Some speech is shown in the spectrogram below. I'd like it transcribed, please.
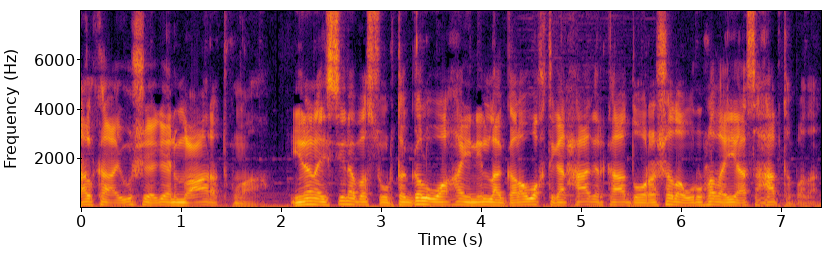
halka ay u sheegeen mucaaradkuna inanay sinaba suurtagal u ahayn in la galo wakhtigan xaadirkaa doorashada ururada iyo asxaabta badan.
